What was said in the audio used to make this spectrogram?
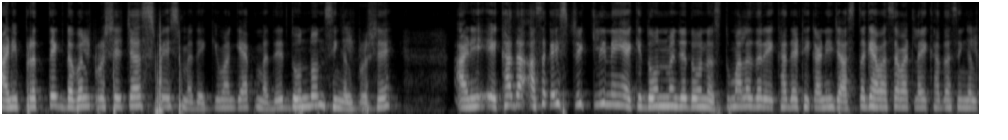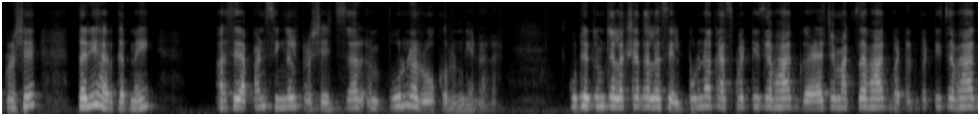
आणि प्रत्येक डबल क्रोशेच्या स्पेसमध्ये किंवा गॅपमध्ये दोन दोन सिंगल क्रोशे आणि एखादा असं काही स्ट्रिक्टली नाही आहे की दोन म्हणजे दोनच. तुम्हाला जर एखाद्या ठिकाणी जास्त घ्यावासा वाटला एखादा सिंगल क्रोशे तरी हरकत नाही. असे आपण सिंगल क्रोशेचा पूर्ण रो करून घेणार आहे. कुठे तुमच्या लक्षात आलं असेल पूर्ण काचपट्टीचा भाग गळ्याच्या मागचा भाग बटनपट्टीचा भाग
